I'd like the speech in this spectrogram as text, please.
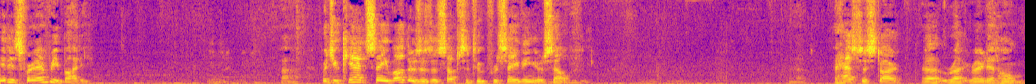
it is for everybody. Uh, but you can't save others as a substitute for saving yourself. Uh, it has to start uh, right, right at home.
